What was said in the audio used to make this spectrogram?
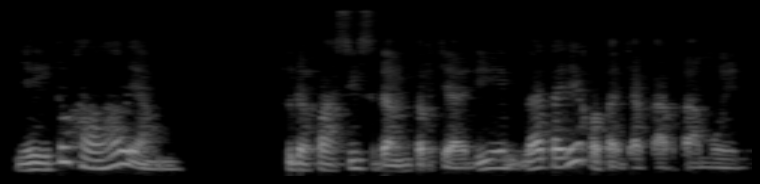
Ya itu hal-hal yang sudah pasti sedang terjadi. Lihat aja kota Jakartamu ini.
